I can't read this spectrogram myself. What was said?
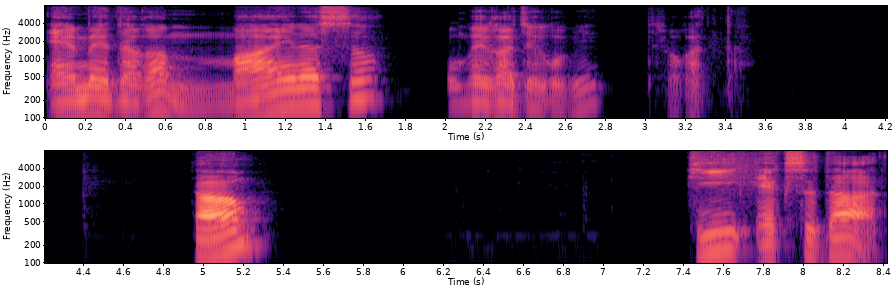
m에다가 마이너스 오메가 제곱이 들어갔다. 다음 dx 닷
